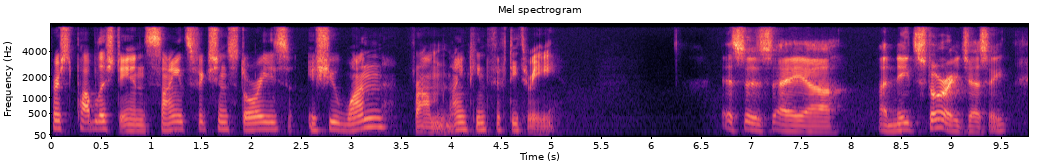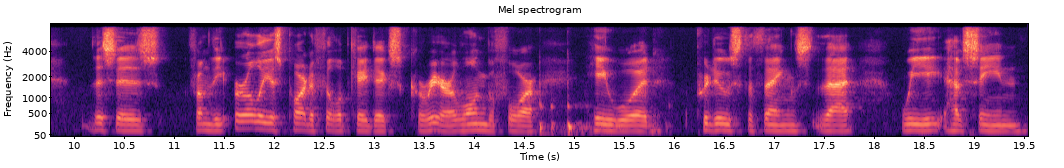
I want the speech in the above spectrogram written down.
first published in Science Fiction Stories, Issue 1 from 1953. This is a uh, a neat story, Jesse. This is from the earliest part of Philip K. Dick's career, long before he would produce the things that we have seen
